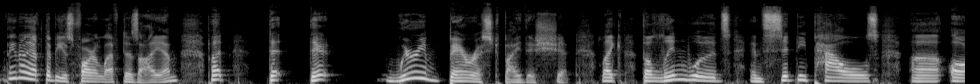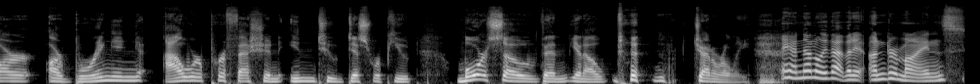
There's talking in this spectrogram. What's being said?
They don't have to be as far left as I am, but that they're, we're embarrassed by this shit. Like the Lin Woods and Sidney Powell's uh, are are bringing our profession into disrepute more so than you know generally. And not only that, but it undermines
